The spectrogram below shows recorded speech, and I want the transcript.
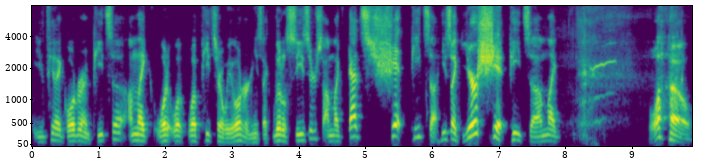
you feel like ordering pizza? I'm like, what, what, what pizza are we ordering? He's like, Little Caesars. I'm like, that's shit pizza. He's like, you're shit pizza. I'm like, whoa,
